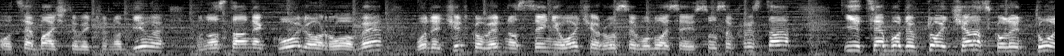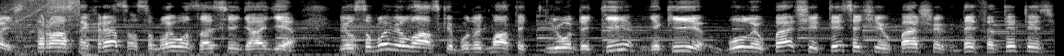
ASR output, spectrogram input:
оце бачите ви чорно-біле, воно стане кольорове, буде чітко видно сині очі, руси волосся Ісуса Христа. І це буде в той час, коли той страсний хрест особливо засіяє. І особливі ласки будуть мати люди ті, які були в першій тисячі, в перших десяти тисяч,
